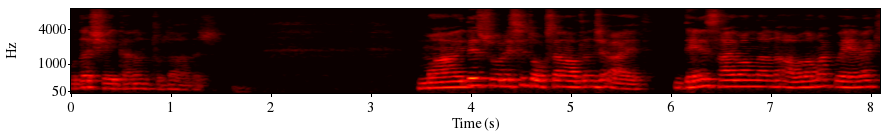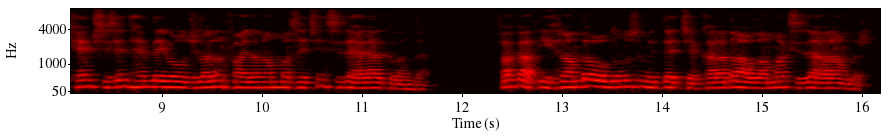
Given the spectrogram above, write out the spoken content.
Bu da şeytanın tuzağıdır. Maide suresi 96. ayet. Deniz hayvanlarını avlamak ve yemek hem sizin hem de yolcuların faydalanması için size helal kılındı. Fakat ihramda olduğunuz müddetçe karada avlanmak size haramdır.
